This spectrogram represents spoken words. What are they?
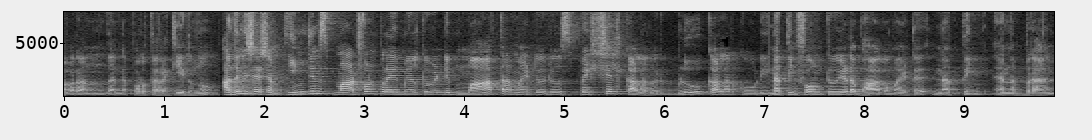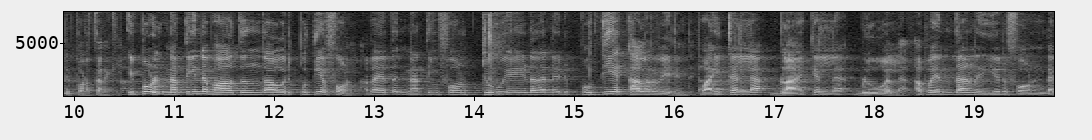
അവർ അന്ന് തന്നെ പുറത്തിറക്കിയിരുന്നു. അതിനുശേഷം ഇന്ത്യൻ സ്മാർട്ട് ഫോൺ പ്രേമികൾക്ക് വേണ്ടി മാത്രമായിട്ട് ഒരു സ്പെഷ്യൽ കളർ ഒരു ബ്ലൂ കളർ കൂടി നത്തിങ് ഫോൺ ടു എയുടെ ഭാഗമായിട്ട് നത്തിങ് എന്ന ബ്രാൻഡ് പുറത്തിറക്കി. ഇപ്പോൾ നത്തിങ്ങിന്റെ ഭാഗത്ത് നിന്ന് ഒരു പുതിയ ഫോൺ അതായത് നത്തിങ് ഫോൺ ടു എയുടെ തന്നെ ഒരു പുതിയ കളർ വേരിയന്റ് വൈറ്റ് അല്ല ബ്ലാക്ക് അല്ല ബ്ലൂ അല്ല. അപ്പോൾ എന്താണ് ഈ ഒരു ഫോണിന്റെ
